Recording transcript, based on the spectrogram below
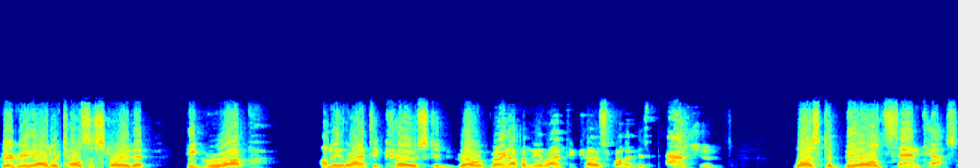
Gregory Elder tells a story that he grew up on the Atlantic coast, and grow, growing up on the Atlantic coast, one of his passions was to build sandcastles.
